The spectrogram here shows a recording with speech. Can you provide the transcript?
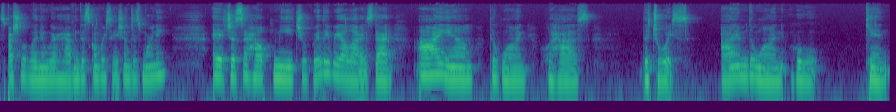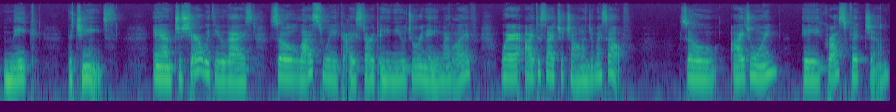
especially when we were having this conversation this morning. It just helped me to really realize that I am the one who has the choice. I am the one who can make the change. And to share with you guys, so last week I start a new journey in my life where I decide to challenge myself. So I join a CrossFit gym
